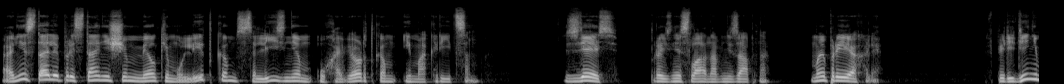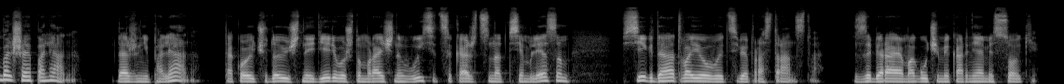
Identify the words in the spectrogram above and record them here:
они стали пристанищем мелким улиткам, слизням, уховерткам и мокрицам. «Здесь», — произнесла она внезапно. Мы приехали. Впереди небольшая поляна. Даже не поляна. Такое чудовищное дерево, что мрачно высится, кажется, над всем лесом, всегда отвоевывает себе пространство, забирая могучими корнями соки,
